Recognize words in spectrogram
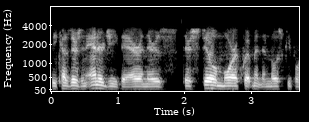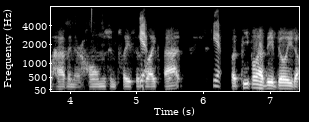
because there's an energy there and there's there's still more equipment than most people have in their homes and places yep. like that. Yeah. But people have the ability to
